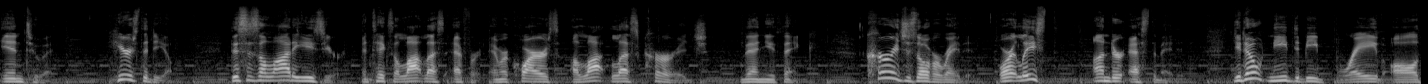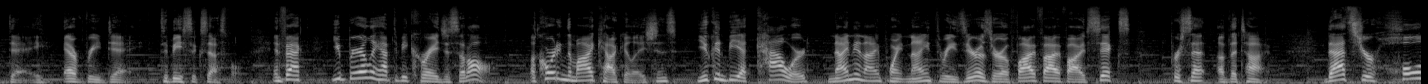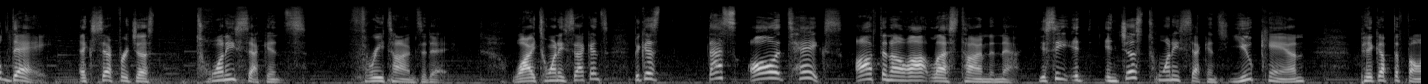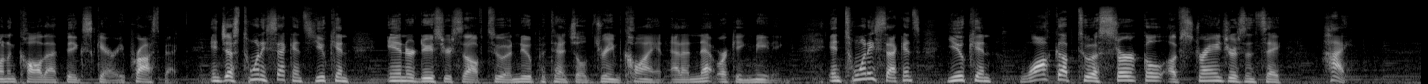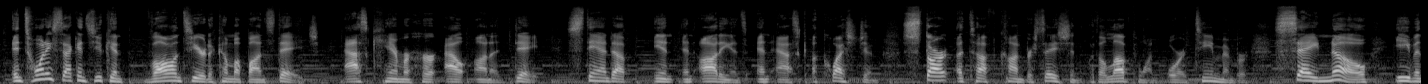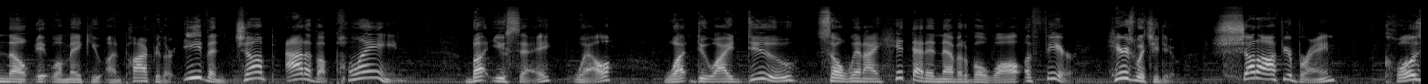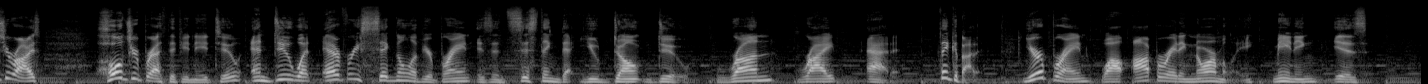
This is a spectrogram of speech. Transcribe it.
into it. Here's the deal this is a lot easier and takes a lot less effort and requires a lot less courage than you think. Courage is overrated, or at least underestimated. You don't need to be brave all day, every day, to be successful. In fact, you barely have to be courageous at all. According to my calculations, you can be a coward 99.93005556% of the time. That's your whole day, except for just 20 seconds, three times a day. Why 20 seconds? Because that's all it takes, often a lot less time than that. You see, it, in just 20 seconds, you can pick up the phone and call that big scary prospect. In just 20 seconds, you can introduce yourself to a new potential dream client at a networking meeting. In 20 seconds, you can walk up to a circle of strangers and say, Hi. In 20 seconds, you can volunteer to come up on stage, ask him or her out on a date, stand up in an audience and ask a question, start a tough conversation with a loved one or a team member, say no even though it will make you unpopular, even jump out of a plane. But you say, well, what do I do so when I hit that inevitable wall of fear? Here's what you do. Shut off your brain, close your eyes, hold your breath if you need to, and do what every signal of your brain is insisting that you don't do run right at it. Think about it. Your brain, while operating normally, meaning is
